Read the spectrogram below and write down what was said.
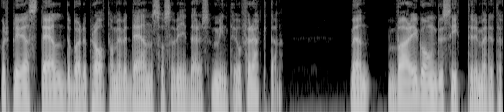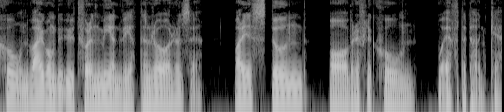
Först blev jag ställd och började prata om evidens och så vidare, som inte är att förakta. Men varje gång du sitter i meditation, varje gång du utför en medveten rörelse, varje stund av reflektion och eftertanke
